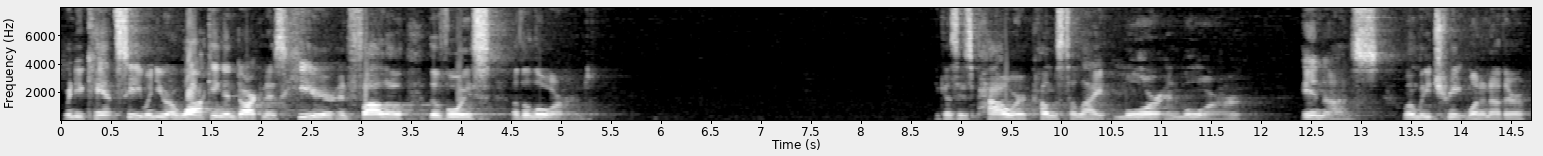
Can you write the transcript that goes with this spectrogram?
When you can't see, when you are walking in darkness, hear and follow the voice of the Lord. Because his power comes to light more and more in us when we treat one another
